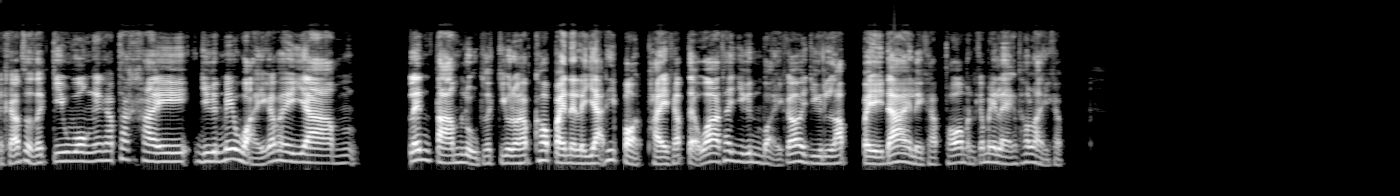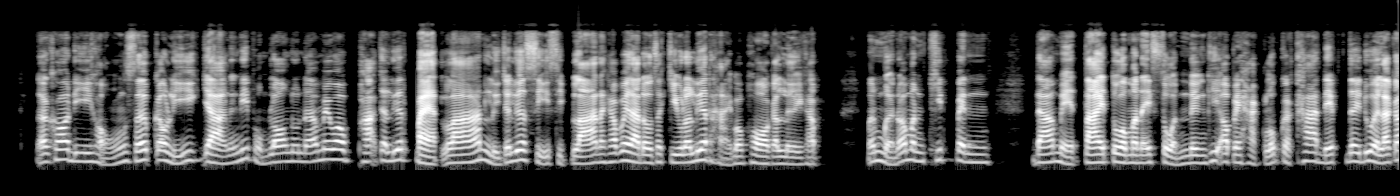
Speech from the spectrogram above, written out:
นะครับส่วนสกิลวงเนี่ยครับ ถ้าใครยืนไม่ไหวก็พยายามเล่นตาม loop สกิลนะครับ เข้าไปในระยะที่ปลอดภัยครับ แต่ว่าถ้ายืนไหวก็ยืนรับไปได้เลยครับ เพราะว่ามันก็ไม่แรงเท่าไหร่ครับ แล้วข้อดีของเซิร์ฟเกาหลีอีกอย่างหนึ่งที่ผมลองดูนะ ไม่ว่าพระจะเลือด8,000,000หรือจะเลือด 40,000,000นะครับ เวลาโดนสกิลแล้วเลือดหายพอๆกันเลยครับ มันเหมือนว่ามันคิดเป็นดาเมจตายตัวมาในส่วนหนึ่งที่เอาไปหักลบกับค่า Def ได้ด้วย แล้วก็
